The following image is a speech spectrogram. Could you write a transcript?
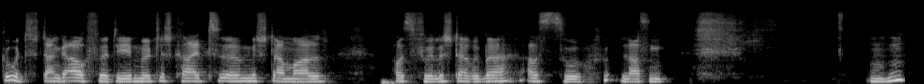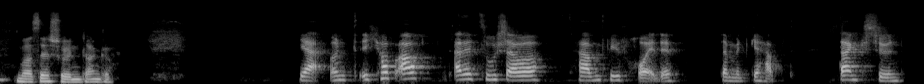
Gut, danke auch für die Möglichkeit, äh, mich da mal ausführlich darüber auszulassen. Mhm, war sehr schön, danke. Ja, und ich hoffe auch, alle Zuschauer haben viel Freude damit gehabt. Dankeschön.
